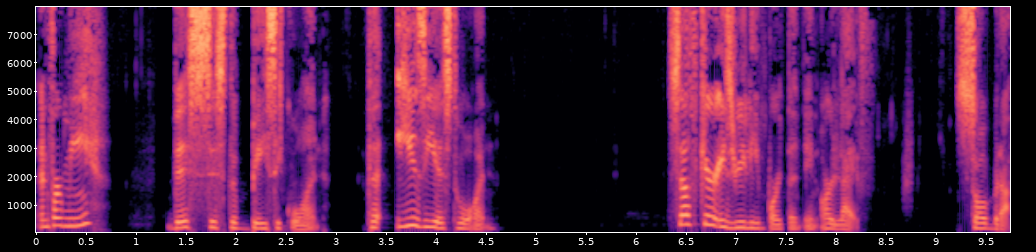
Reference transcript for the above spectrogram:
And for me, this is the basic one, the easiest one. Self care is really important in our life. Sobra.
